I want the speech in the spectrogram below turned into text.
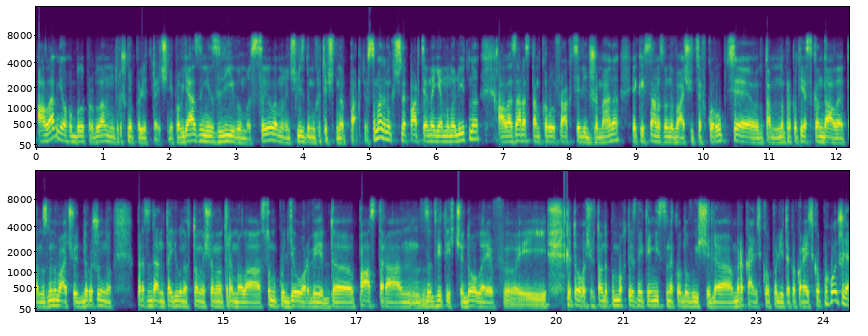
але в нього були проблеми внутрішньополітичні, пов'язані з лівими силами на чолі з демократичною партією. Сама демократична партія не є монолітною, але зараз там керує фракція Ліджемена, який сам звинувачується в корупції. Там, наприклад, є скандали. Там звинувачують дружину президента Юна в тому, що вона отримала сумку Діор від е, пастора за 2000 доларів, е, і для того, щоб там допомогти знайти місце на кладовищі для американського політика корейського походження.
